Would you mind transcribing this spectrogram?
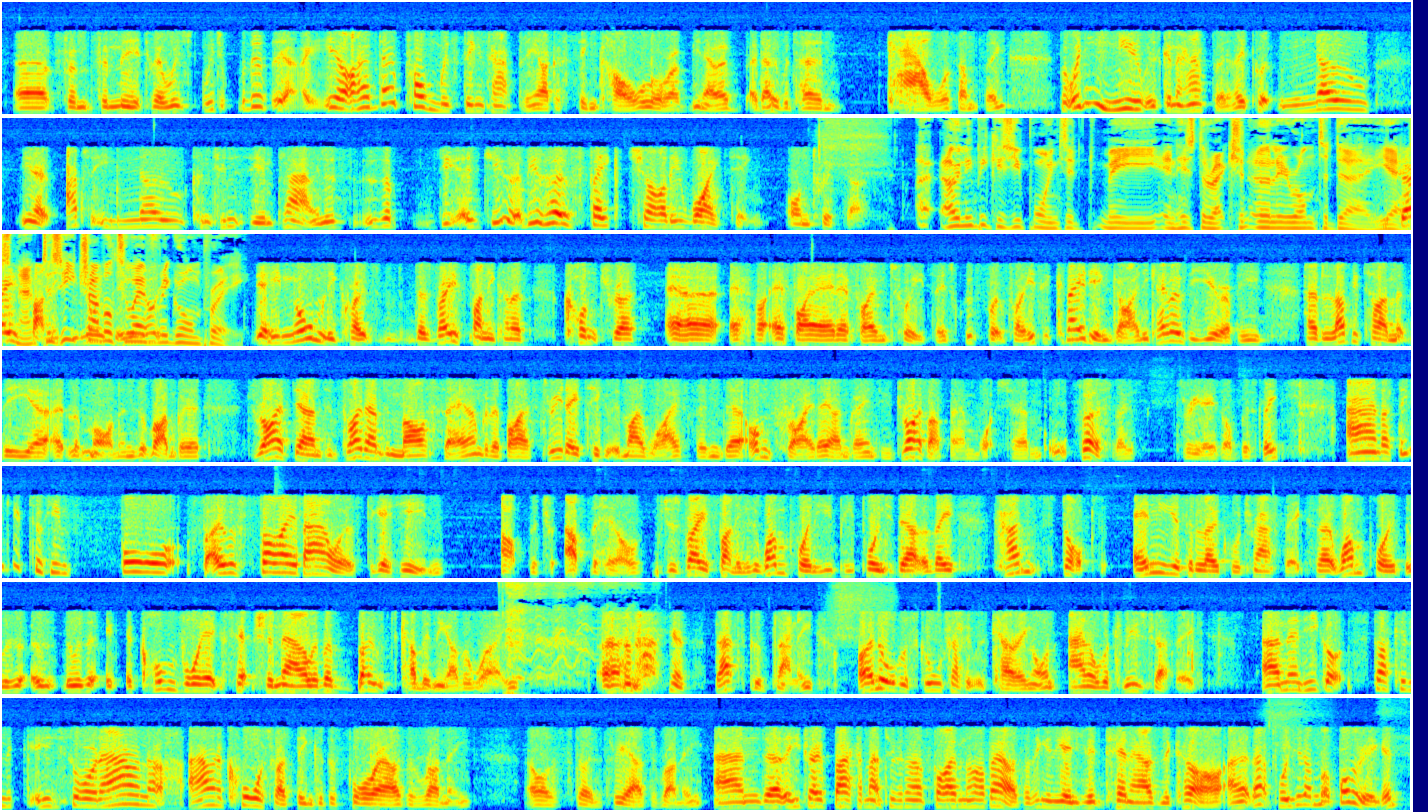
uh, from from minute to minute. Which, which you know, I have no problem with things happening like a sinkhole or a, you know an overturned cow or something. But when you knew it was going to happen, they put no, you know, absolutely no contingency in plan. I mean, there was, there was a, do you, do you, have you heard of fake Charlie Whiting on Twitter? Uh, only because you pointed me in his direction earlier on today. Yes. Very Now, funny. does he travel to every Grand Prix? Yeah, he normally quotes. There's very funny kind of contra uh, FIA and FIM tweets. It's good for fun. He's a Canadian guy, and he came over to Europe. and He had a lovely time at the uh, at Le Mans, and he said, "Right, I'm going to drive down to fly down to Marseille. And I'm going to buy a three-day ticket with my wife, and uh, on Friday I'm going to drive up and watch um, all, first of those three days, obviously. And I think it took him four for over five hours to get in up the up the hill, which was very funny because at one point he, he pointed out that they hadn't stopped any of the local traffic. So at one point there was a, there was a, a convoy exceptional of a boat coming the other way. um, you know, that's good planning. And all the school traffic was carrying on, and all the commuter traffic. And then he got stuck in the. He saw an hour and a, hour and a quarter, I think, of the four hours of running, or sorry, three hours of running. And uh, he drove back, and that took another five and a half hours. I think in the end he spent ten hours in the car. And at that point, he said, "I'm not bothering again."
